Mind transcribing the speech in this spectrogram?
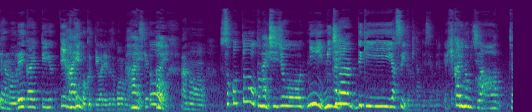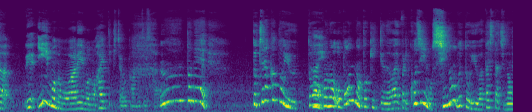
あの霊界って言って、まあ、はい。天国って言われるところなんですけど、あのそことこの地上に道ができやすい時なんですよね、光の道が。ああじゃあえいいものも悪いものも入ってきちゃう感じですか、うーんとねどちらかというと、はい。このお盆の時っていうのはやっぱり個人を忍ぶという私たちの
